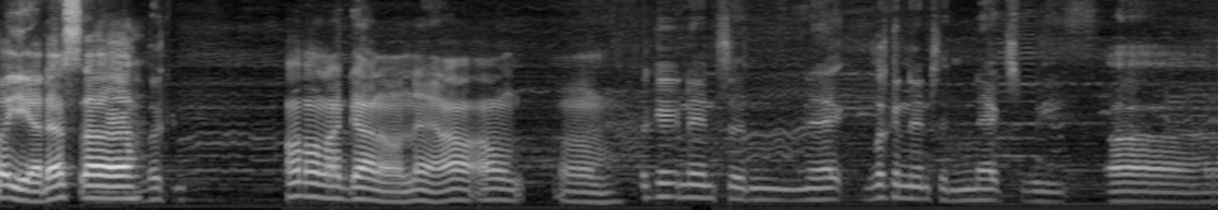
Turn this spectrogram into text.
but yeah, that's uh looking all I got on that. I, I don't um looking into next looking into next week, uh,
